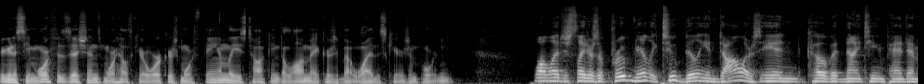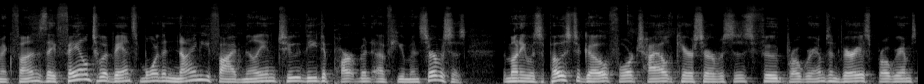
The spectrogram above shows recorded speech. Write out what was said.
you're going to see more physicians, more healthcare workers, more families talking to lawmakers about why this care is important. While legislators approved nearly $2 billion in COVID 19 pandemic funds, they failed to advance more than 95 million to the Department of Human Services. The money was supposed to go for child care services, food programs, and various programs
